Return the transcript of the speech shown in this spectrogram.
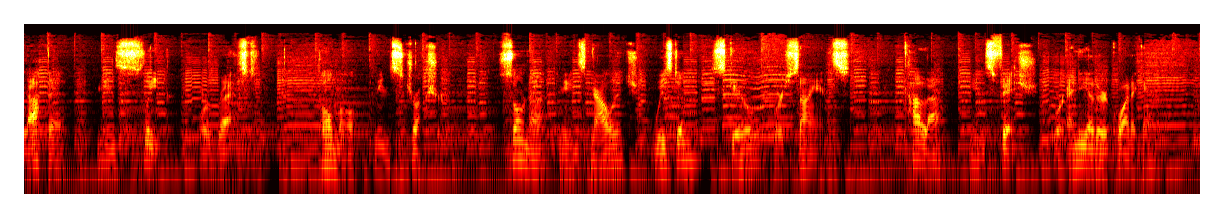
Lape means sleep or rest. Tomo means structure. Sona means knowledge, wisdom, skill, or science. Kala means fish or any other aquatic animal.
